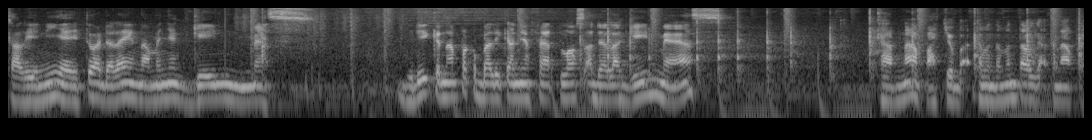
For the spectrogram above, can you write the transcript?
Kali ini yaitu adalah yang namanya gain mass. Jadi kenapa kebalikannya fat loss adalah gain mass? Karena apa? Coba teman-teman tahu nggak kenapa?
